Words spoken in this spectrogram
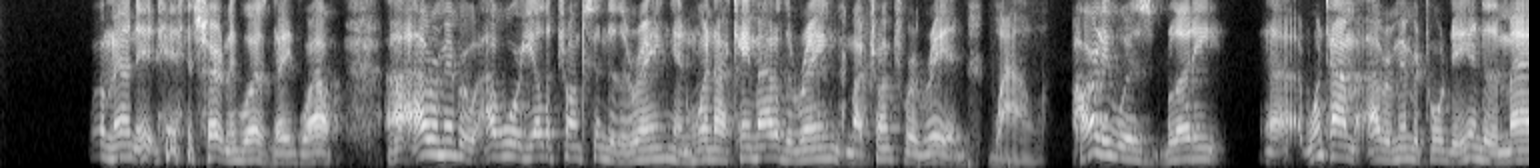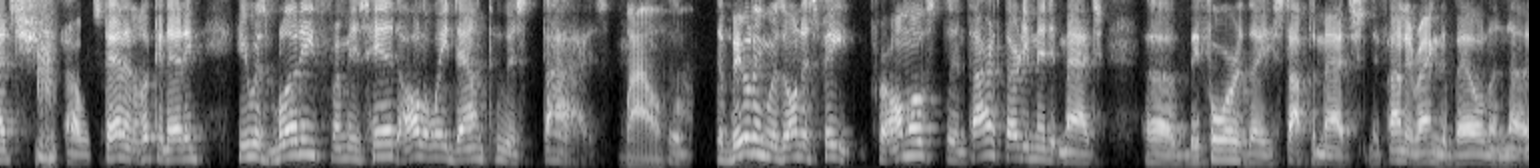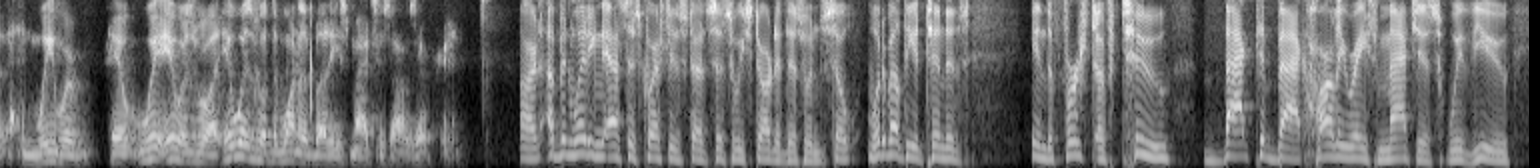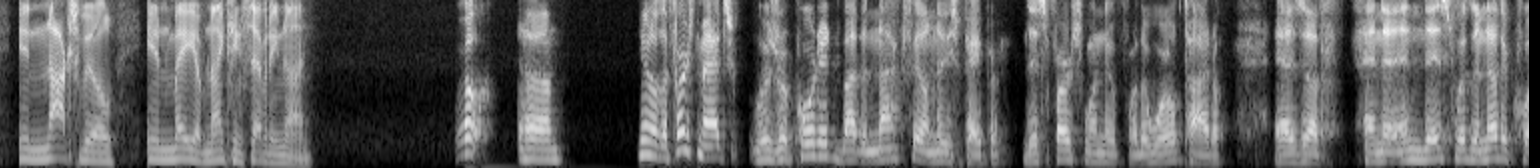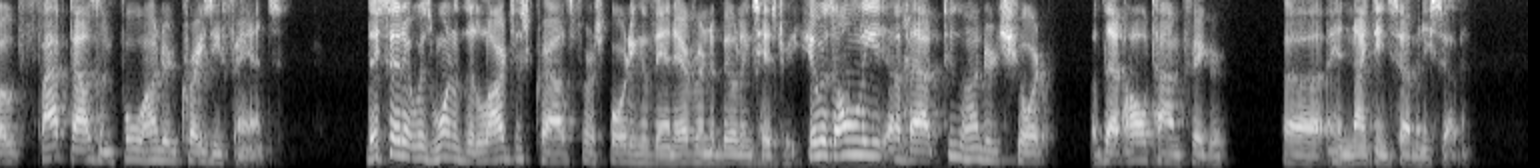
Well, man, it, it certainly was, Dave. Wow. I, I, remember I wore yellow trunks into the ring, and when I came out of the ring, my trunks were red. Wow. Harley was bloody. Uh, one time I remember toward the end of the match, I was standing looking at him. He was bloody from his head all the way down to his thighs. Wow. The, the building was on his feet for almost the entire 30 minute match. Uh, before they stopped the match, they finally rang the bell, and uh, and we were it, we, it was what it was the, one of the bloodiest matches I was ever in. All right, I've been waiting to ask this question, Stud, since we started this one. So, what about the attendance in the first of two back-to-back Harley Race matches with you in Knoxville in May of 1979? Well, um, you know, the first match was reported by the Knoxville newspaper, this first one for the world title, as of, and, and this was another quote 5,400 crazy fans. They said it was one of the largest crowds for a sporting event ever in the building's history. It was only about 200 short of that all time figure uh, in 1977.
